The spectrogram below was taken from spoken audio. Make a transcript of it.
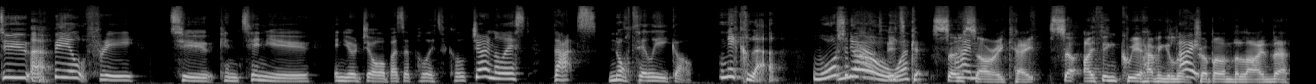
do Uh. feel free to continue in your job as a political journalist. That's not illegal. Nicola, what No. about? It's so I'm- sorry, Kate. So I think we're having a little I- trouble on the line there.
